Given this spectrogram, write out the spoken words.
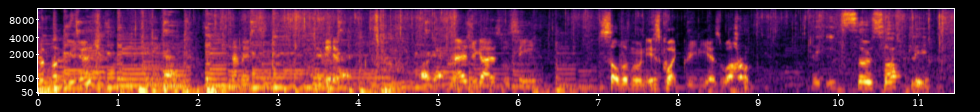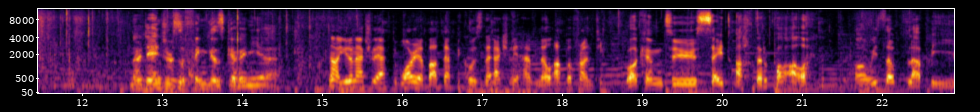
good, no, you do. And then feed him. Okay. As you guys will see, Silver Moon is quite greedy as well. They eat so softly. No dangers of fingers going here. No, you don't actually have to worry about that because they actually have no upper front teeth. Welcome to Sate Achterpaal. Oh, we're so fluffy.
